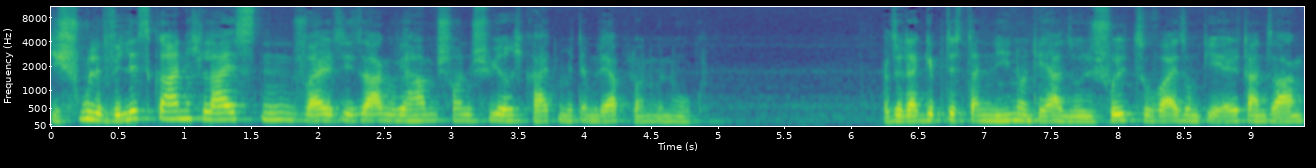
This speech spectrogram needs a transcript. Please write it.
Die Schule will es gar nicht leisten, weil sie sagen, wir haben schon Schwierigkeiten mit dem Lehrplan genug. Also da gibt es dann hin und her so eine Schuldzuweisung. Die Eltern sagen,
